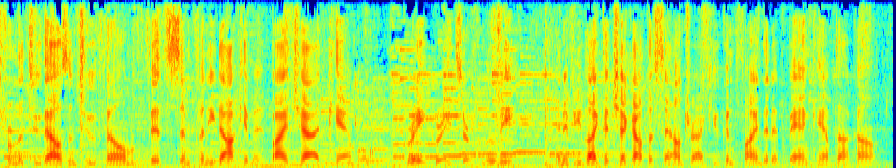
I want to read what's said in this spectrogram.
from the 2002 film Fifth Symphony Document by Chad Campbell. Great, great surf movie. And if you'd like to check out the soundtrack, you can find it at bandcamp.com.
